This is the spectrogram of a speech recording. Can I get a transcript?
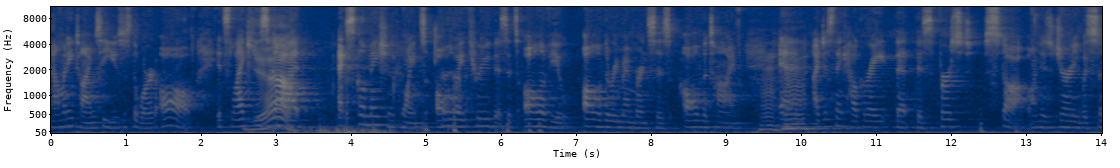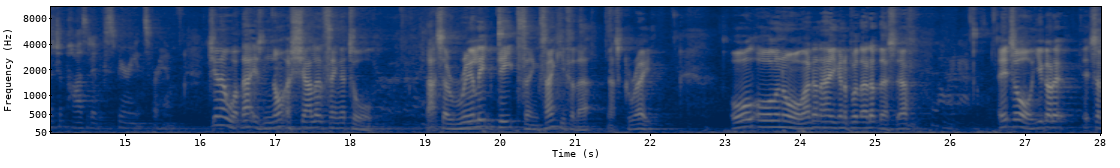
how many times he uses the word all. It's like he's Yeah. got exclamation points all the way through this. It's all of you, all of the remembrances, all the time. Mm-hmm. And I just think how great that this first stop on his journey was such a positive experience for him. Do you know what? That is not a shallow thing at all. That's a really deep thing. Thank you for that. That's great. All, all, and all. I don't know how you're going to put that up there, Steph. It's all. You got it. It's a.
